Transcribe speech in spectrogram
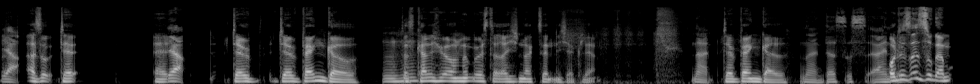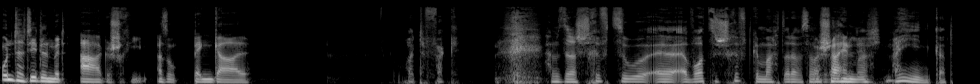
Ja. Also der, äh, Ja. der, der Bengal. Mhm. Das kann ich mir auch mit dem österreichischen Akzent nicht erklären. Nein, Der Bengal. nein, das ist ein. Und es ist sogar im Untertitel mit A geschrieben. Also Bengal. What the fuck? Haben sie das Schrift zu, äh, Wort zu Schrift gemacht oder was haben Wahrscheinlich. gemacht? Mein Gott.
